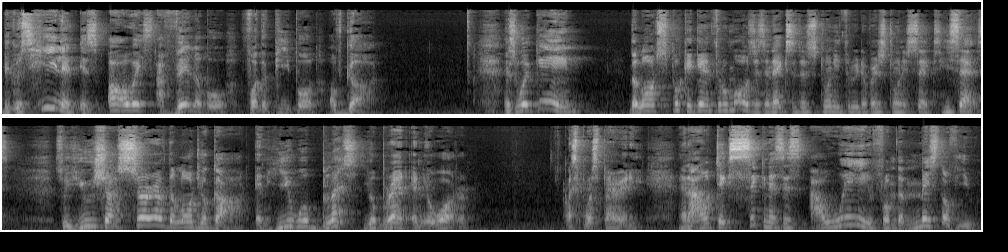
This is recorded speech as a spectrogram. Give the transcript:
because healing is always available for the people of God. And so again, the Lord spoke again through Moses in Exodus 23 to verse 26. He says, So you shall serve the Lord your God, and he will bless your bread and your water as prosperity. And I will take sicknesses away from the midst of you.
